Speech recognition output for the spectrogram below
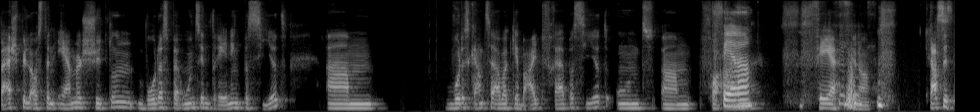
Beispiel aus den Ärmel schütteln, wo das bei uns im Training passiert, ähm, wo das Ganze aber gewaltfrei passiert und ähm, vor fair. allem fair, genau. Das ist,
